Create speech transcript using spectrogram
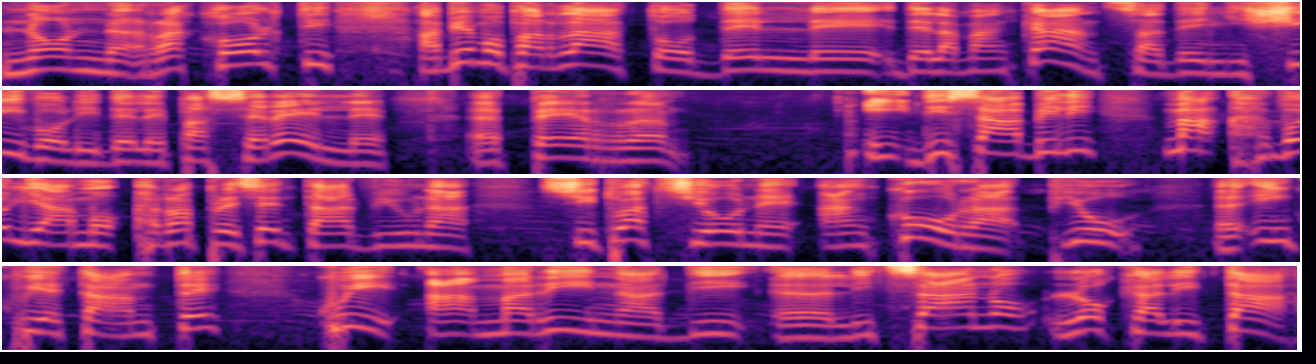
non raccolti, abbiamo parlato delle, della mancanza degli scivoli, delle passerelle passerelle eh, per i disabili, ma vogliamo rappresentarvi una situazione ancora più eh, inquietante. Qui a Marina di eh, Lizzano, località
